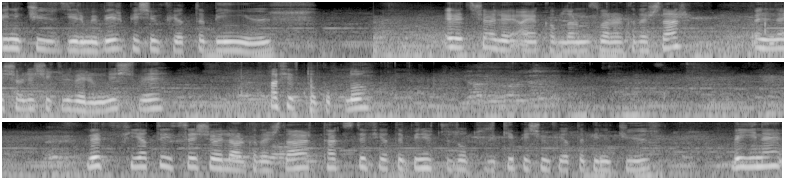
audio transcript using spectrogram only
1221 peşin fiyatı 1100 Evet şöyle ayakkabılarımız var arkadaşlar. Önüne şöyle şekil verilmiş ve hafif topuklu Ve fiyatı ise şöyle arkadaşlar. Taksite fiyatı 1332, peşin fiyatı 1200. Ve yine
